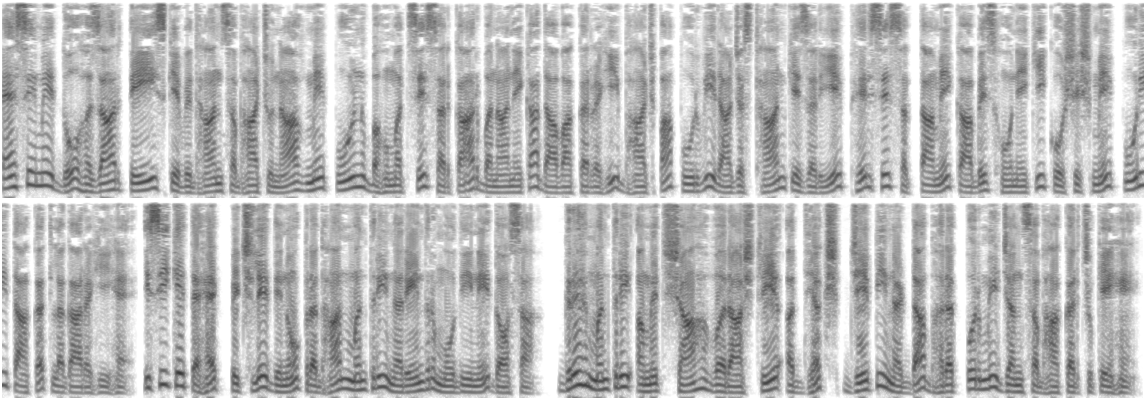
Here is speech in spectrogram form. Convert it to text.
ऐसे में 2023 के विधानसभा चुनाव में पूर्ण बहुमत से सरकार बनाने का दावा कर रही भाजपा पूर्वी राजस्थान के ज़रिए फिर से सत्ता में काबिज होने की कोशिश में पूरी ताकत लगा रही है। इसी के तहत पिछले दिनों प्रधानमंत्री नरेंद्र मोदी ने दौसा, गृह मंत्री अमित शाह व राष्ट्रीय अध्यक्ष जेपी नड्डा भरतपुर में जनसभा कर चुके हैं।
